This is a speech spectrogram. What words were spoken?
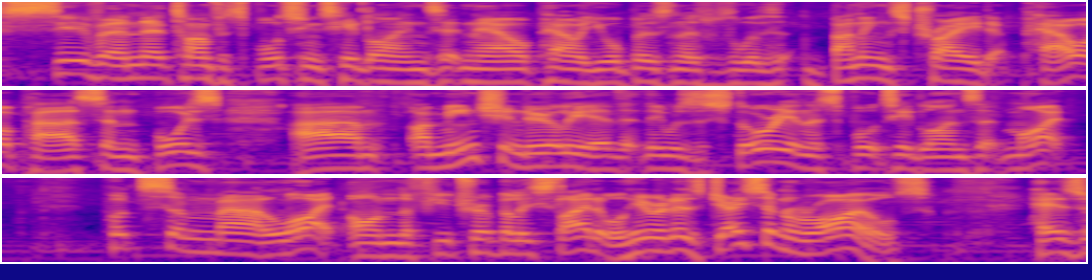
7. Time for sports news headlines now. Power your business with Bunnings Trade Power Pass. And, boys, um, I mentioned earlier that there was a story in the sports headlines that might put some uh, light on the future of Billy Slater. Well, here it is. Jason Ryles has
